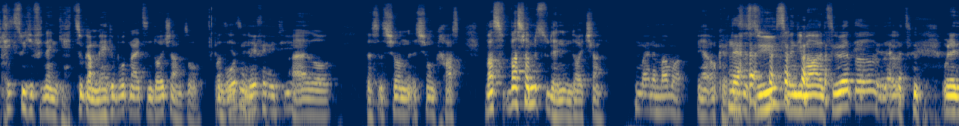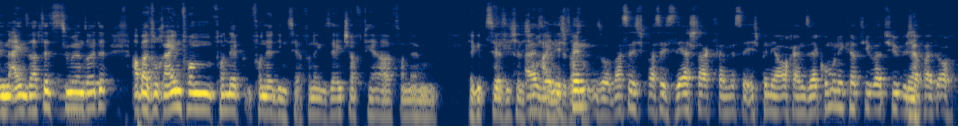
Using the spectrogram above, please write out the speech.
kriegst du hier für dein Geld sogar mehr geboten als in Deutschland so. Geboten, definitiv. Also, das ist schon, ist schon krass. Was, was vermisst du denn in Deutschland? Meine Mama. Ja, okay. Das ist süß, wenn die Mama zuhört oder den Einsatz jetzt zuhören sollte. Aber so rein vom, von der, von der Dings her, von der Gesellschaft her, von dem, da gibt's ja sicherlich auch Also einige ich Sachen. bin so, was ich, was ich sehr stark vermisse, ich bin ja auch ein sehr kommunikativer Typ. Ich Ja. habe halt auch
